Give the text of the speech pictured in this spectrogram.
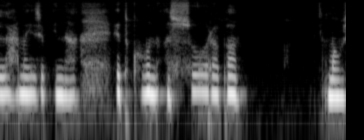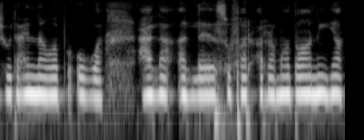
اللحمة يجب إنها تكون الشوربة موجودة عنا وبقوة على السفر الرمضانية.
